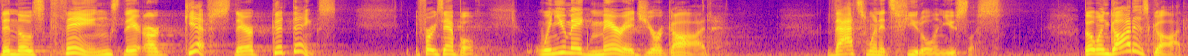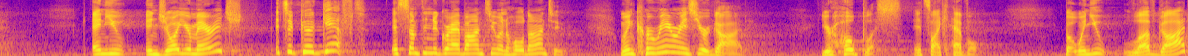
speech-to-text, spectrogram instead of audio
then those things, they are gifts, they're good things. For example, when you make marriage your God, that's when it's futile and useless. But when God is God and you enjoy your marriage, it's a good gift. It's something to grab onto and hold onto. When career is your God, you're hopeless. It's like Hevel. But when you love God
